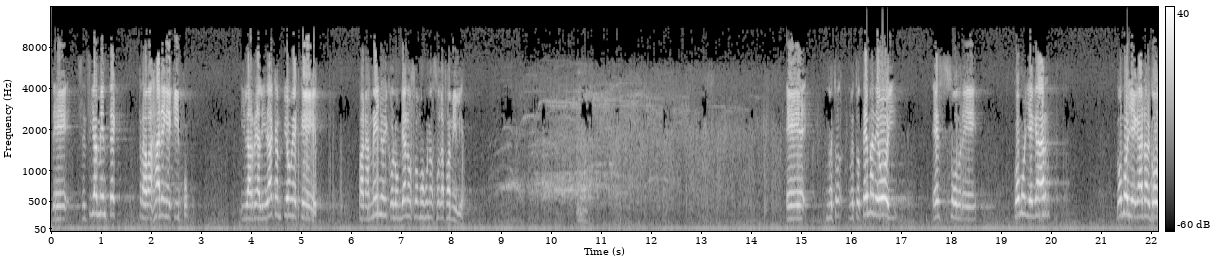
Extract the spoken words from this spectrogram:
de sencillamente trabajar en equipo. Y la realidad, campeón, es que panameños y colombianos somos una sola familia. Eh, nuestro, nuestro tema de hoy es sobre cómo llegar, cómo llegar al Go.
